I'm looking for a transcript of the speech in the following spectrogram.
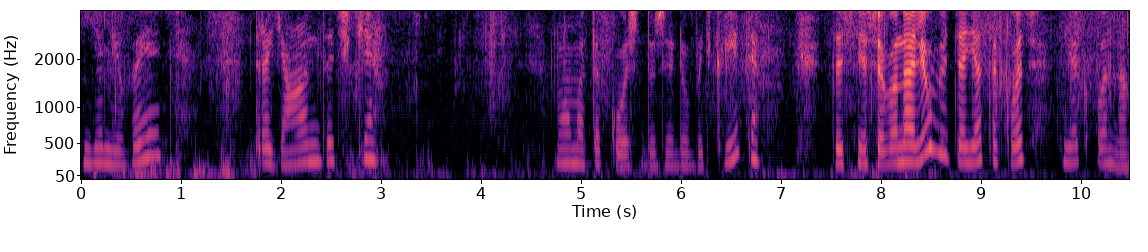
ялівець, трояндочки. Мама також дуже любить квіти. Точніше, вона любить, а я також, як вона.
